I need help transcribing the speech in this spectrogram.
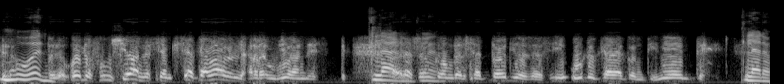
Pero, bueno. pero bueno, funciona, se, se acabaron las reuniones. Claro, Ahora son conversatorios así, uno en cada continente. Claro.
